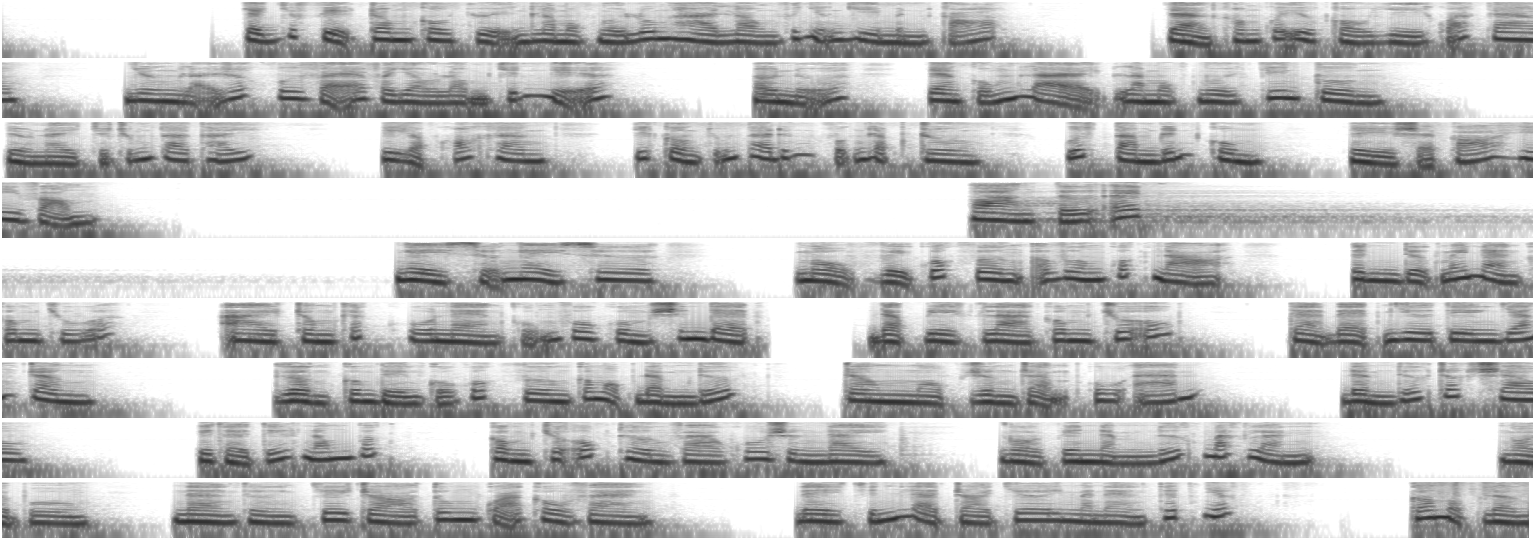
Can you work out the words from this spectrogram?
Chàng giúp việc trong câu chuyện là một người luôn hài lòng với những gì mình có. Chàng không có yêu cầu gì quá cao, nhưng lại rất vui vẻ và giàu lòng chính nghĩa. Hơn nữa, chàng cũng lại là một người kiên cường. Điều này cho chúng ta thấy, khi gặp khó khăn, chỉ cần chúng ta đứng vững lập trường, quyết tâm đến cùng, thì sẽ có hy vọng. Hoàng tử ếch Ngày xưa ngày xưa, một vị quốc vương ở vương quốc nọ sinh được mấy nàng công chúa. Ai trong các cô nàng cũng vô cùng xinh đẹp, đặc biệt là công chúa Úc, càng đẹp như tiên giáng trần. Gần cung điện của quốc vương có một đầm nước, trong một rừng rậm u ám. Đầm nước rất sâu. Khi thời tiết nóng bức, công chúa Úc thường vào khu rừng này, ngồi bên nằm nước mát lạnh. Ngồi buồn, nàng thường chơi trò tung quả cầu vàng. Đây chính là trò chơi mà nàng thích nhất. Có một lần,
